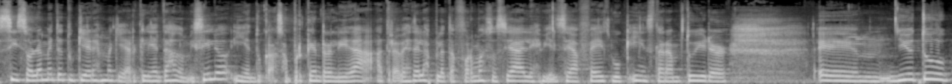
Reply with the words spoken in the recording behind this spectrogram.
si solamente tú quieres maquillar clientes a domicilio y en tu casa, porque en realidad a través de las plataformas sociales, bien sea Facebook, Instagram, Twitter, em, YouTube,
